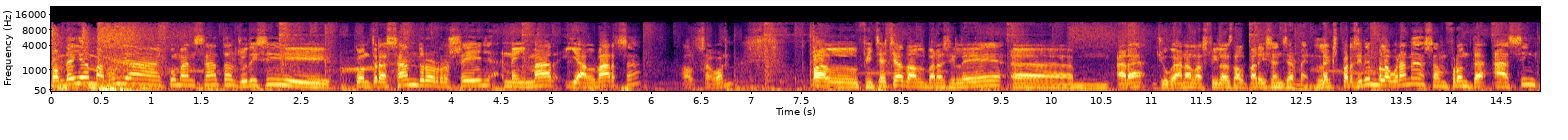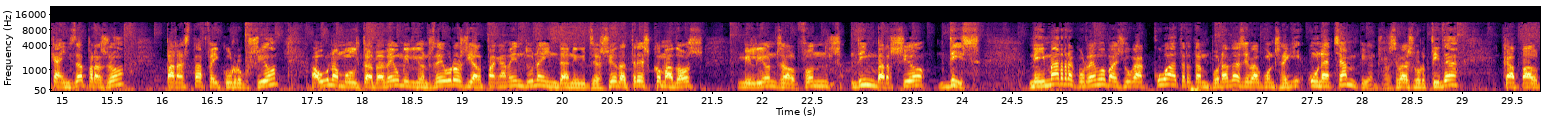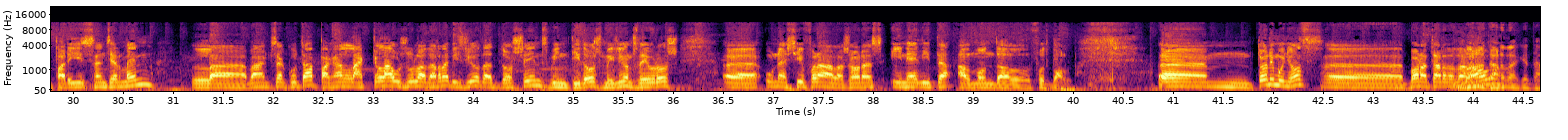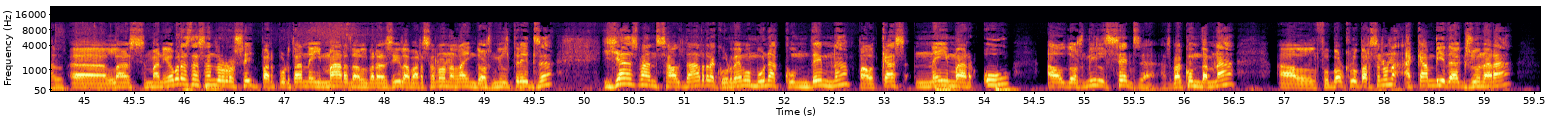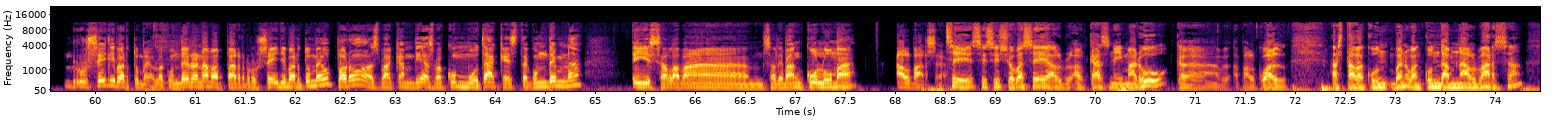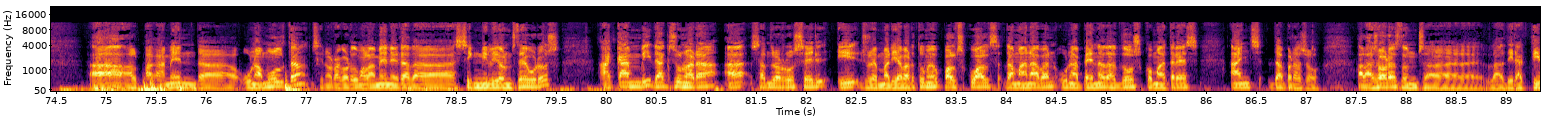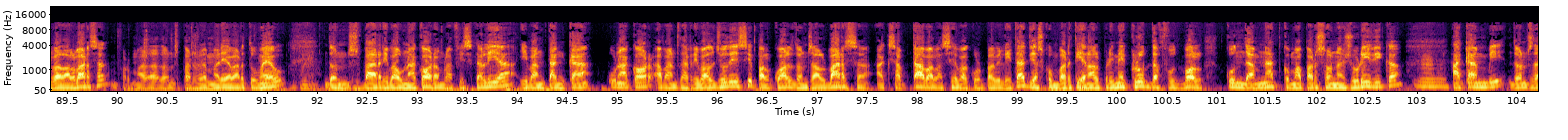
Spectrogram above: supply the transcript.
Com dèiem, avui ha començat el judici contra Sandro Rossell, Neymar i el Barça, el segon, pel fitxatge del brasiler eh, ara jugant a les files del Paris Saint-Germain. L'expresident blaugrana s'enfronta a 5 anys de presó per estafa i corrupció, a una multa de 10 milions d'euros i al pagament d'una indemnització de 3,2 milions al fons d'inversió DIS. Neymar, recordem-ho, va jugar quatre temporades i va aconseguir una Champions. La seva sortida cap al Paris Saint-Germain la va executar pagant la clàusula de revisió de 222 milions d'euros, eh, una xifra aleshores inèdita al món del futbol. Eh, Toni Muñoz, eh, bona tarda de Bona nou. tarda, què tal? Eh, les maniobres de Sandro Rossell per portar Neymar del Brasil a Barcelona l'any 2013 ja es van saldar, recordem, amb una condemna pel cas Neymar 1 al 2016. Es va condemnar al Futbol Club Barcelona a canvi d'exonerar Rossell i Bartomeu. La condemna anava per Rossell i Bartomeu, però es va canviar, es va commutar aquesta condemna i se, la va, se li va encolomar al Barça. Sí, sí, sí, això va ser el, el cas Neymar 1, que, pel qual estava, bueno, van condemnar el Barça al pagament d'una multa, si no recordo malament era de 5 milions d'euros, a canvi d'exonerar a Sandro Rossell i Josep Maria Bartomeu, pels quals demanaven una pena de 2,3 anys de presó. Aleshores, doncs, eh, la directiva del Barça, formada doncs, per Josep Maria Bartomeu, doncs, va arribar a un acord amb la Fiscalia i van tancar un acord abans d'arribar al judici pel qual doncs, el Barça acceptava la seva culpabilitat i es convertia en el primer club de futbol condemnat com a persona jurídica Mm. a canvi doncs,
